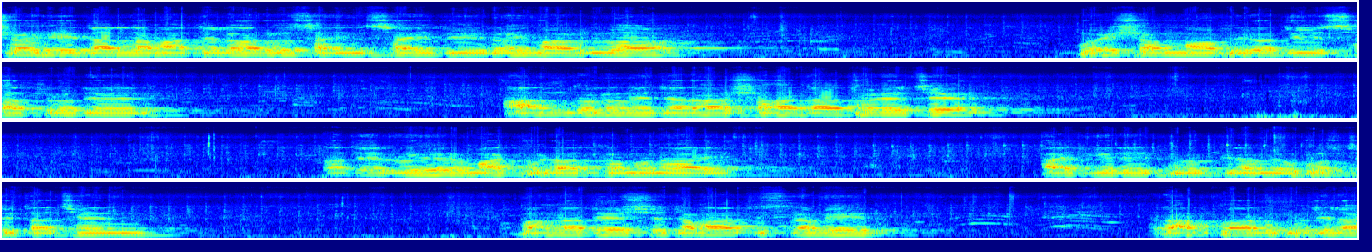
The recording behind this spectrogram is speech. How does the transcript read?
শহীদ আল্লামা দেলোয়ার হুসাইন সাইদি রহিমাউল্লাহ বৈষম্য বিরোধী ছাত্রদের আন্দোলনে যারা শাহাদাত হয়েছে, তাদের রুহের মাগফিরাত কামনায় আজকের এই প্রোগ্রামে উপস্থিত আছেন বাংলাদেশ জামাত ইসলামের রামপাল উপজেলা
